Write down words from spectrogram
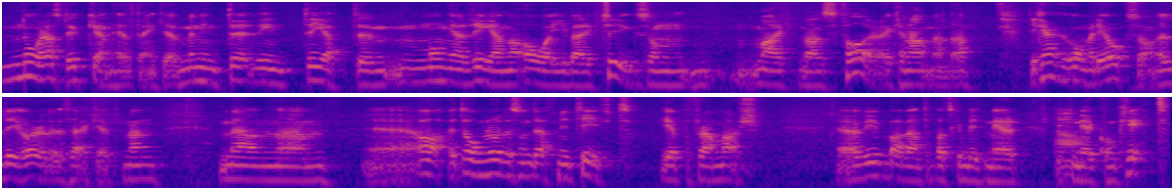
några stycken helt enkelt. Men inte, det är inte jättemånga rena AI-verktyg som marknadsförare kan använda. Det kanske kommer det också, eller det gör det väl säkert. Men, men eh, ja, ett område som definitivt är på frammarsch. Eh, vi bara väntar på att det ska bli lite mer, lite Ja. mer konkret.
